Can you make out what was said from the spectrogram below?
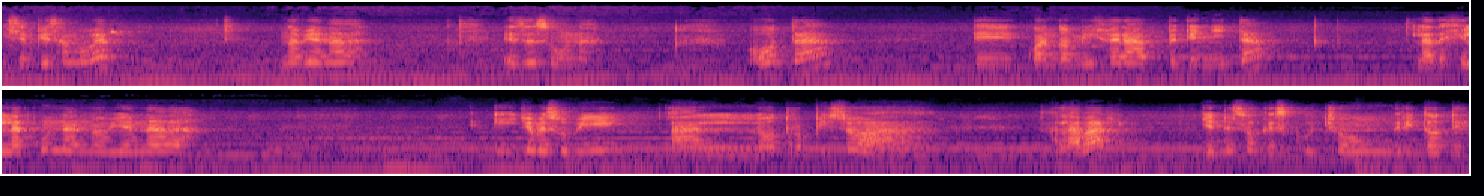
Y se empieza a mover. No había nada. Esa es una. Otra, eh, cuando mi hija era pequeñita, la dejé en la cuna, no había nada. Y yo me subí al otro piso a, a lavar. Y en eso que escucho un gritote.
